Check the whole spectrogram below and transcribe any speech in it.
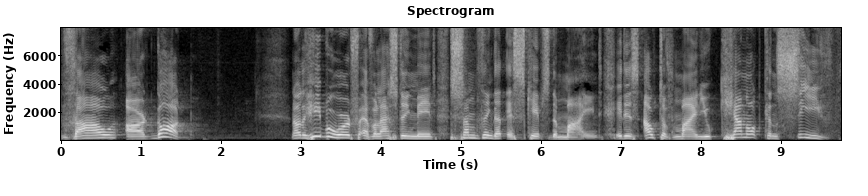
Thou art God. Now, the Hebrew word for everlasting means something that escapes the mind. It is out of mind. You cannot conceive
